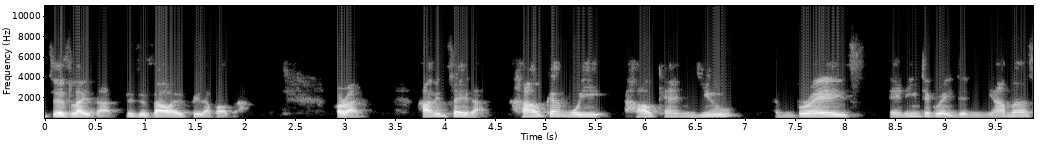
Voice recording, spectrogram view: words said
just like that. This is how I feel about that. All right. Having said that, how can we, how can you embrace and integrate the niyamas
